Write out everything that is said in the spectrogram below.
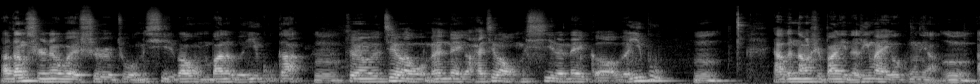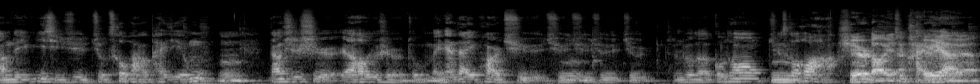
然后当时呢，我也是就我们系，包括我们班的文艺骨干，嗯。最后就进了我们那个，还进了我们系的那个文艺部，嗯然后跟当时班里的另外一个姑娘，嗯他们就一起去就策划和拍节目。嗯当时是，然后就是就每天在一块儿去去嗯去去去怎么说呢？沟通，去嗯策划。谁是导演？去排谁是演练？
